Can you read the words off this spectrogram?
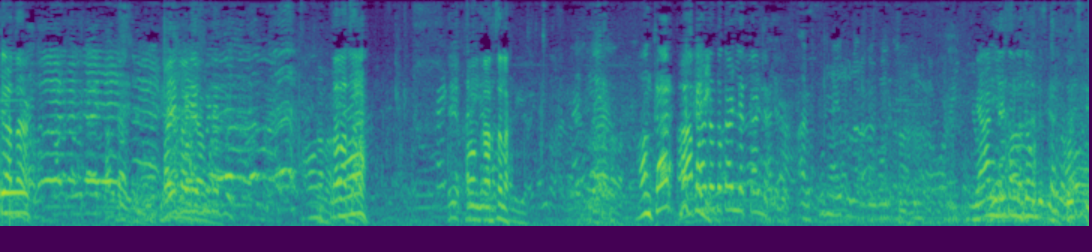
आता चला चला ओंकार चला ओंकार पाठवतो काढले काढले मी आणले त्यांना जाऊ दे. तोच की.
